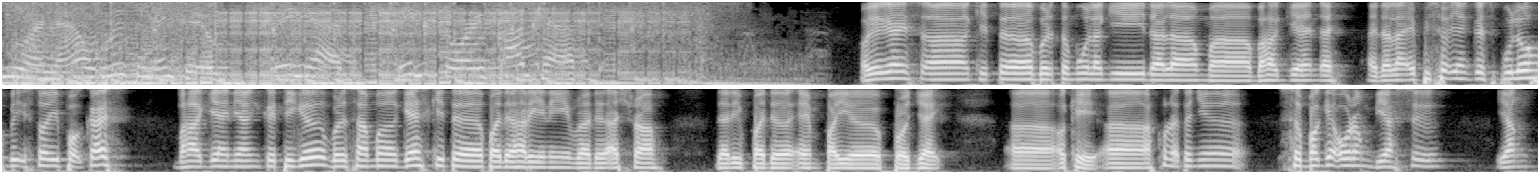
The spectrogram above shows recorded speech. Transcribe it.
You are now listening to Big Ed's Big Story Podcast. Okay guys, uh, kita bertemu lagi dalam uh, bahagian eh dalam episod yang ke-10 Big Story Podcast. Bahagian yang ketiga bersama guest kita pada hari ini Brother Ashraf daripada Empire Project. Uh, okay, uh, aku nak tanya sebagai orang biasa yang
